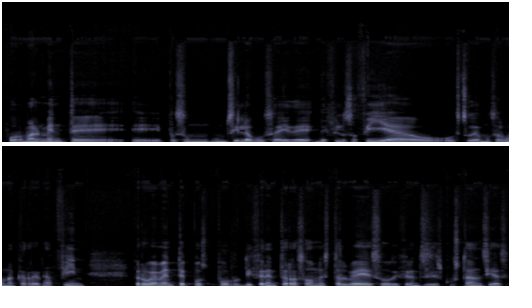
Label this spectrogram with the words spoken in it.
formalmente, pues un, un sílabus ahí de, filosofía o, o, estudiamos alguna carrera afín, pero obviamente, pues por diferentes razones tal vez o diferentes circunstancias,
